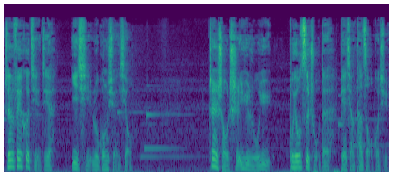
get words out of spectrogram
珍妃和姐姐一起入宫选秀。朕手持玉如玉。不由自主的便向他走过去，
